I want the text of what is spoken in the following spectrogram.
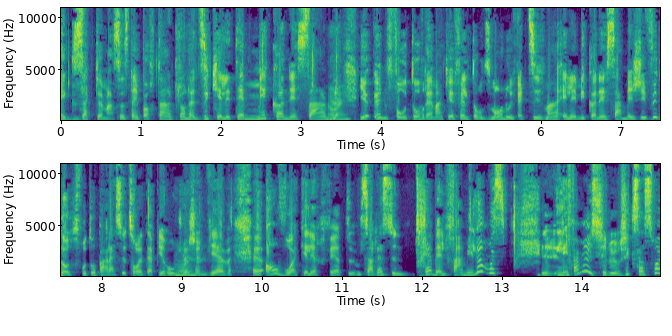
Exactement, ça c'est important. Puis là, on a dit qu'elle était méconnaissable. Ouais. Il y a une photo vraiment qui a fait le tour du monde où effectivement elle est méconnaissable, mais j'ai vu d'autres photos par la suite sur le tapis rouge Ouais. de Geneviève. Euh, on voit qu'elle est refaite. Ça reste une très belle femme. Et là, moi, les fameuses chirurgies, que ça soit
